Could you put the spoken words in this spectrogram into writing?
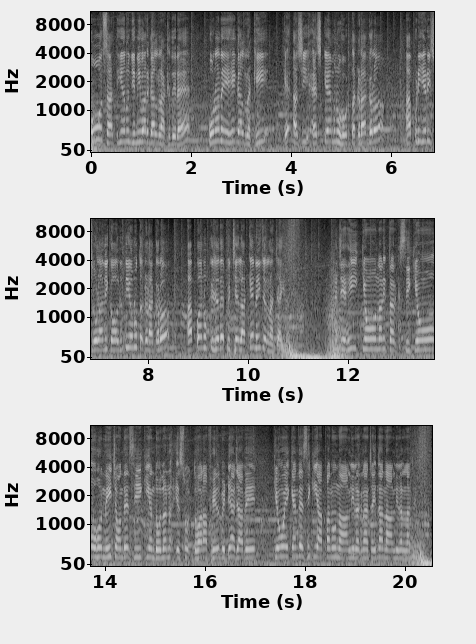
ਉਹ ਸਾਥੀਆਂ ਨੂੰ ਜਿੰਨੀ ਵਾਰ ਗੱਲ ਰੱਖਦੇ ਰਹੇ, ਉਹਨਾਂ ਨੇ ਇਹ ਗੱਲ ਰੱਖੀ ਕਿ ਅਸੀਂ ਐਸਕੇਐਮ ਨੂੰ ਹੋਰ ਤਕੜਾ ਕਰੋ, ਆਪਣੀ ਜਿਹੜੀ 16 ਦੀ ਕਾਲ ਦਿੱਤੀ ਉਹਨੂੰ ਤਕੜਾ ਕਰੋ, ਆਪਾਂ ਨੂੰ ਕਿਸੇ ਦੇ ਪਿੱਛੇ ਲੱਗ ਕੇ ਨਹੀਂ ਚੱਲਣਾ ਚਾਹੀਦਾ। ਅਜਿਹੀ ਕਿਉਂ ਉਹਨਾਂ ਦੀ ਤਰਕ ਸੀ? ਕਿਉਂ ਉਹ ਨਹੀਂ ਚਾਹੁੰਦੇ ਸੀ ਕਿ ਅੰਦੋਲਨ ਇਸ ਦੁਆਰਾ ਫੇਰ ਵਿੱਢਿਆ ਜਾਵੇ? ਕਿਉਂ ਇਹ ਕਹਿੰਦੇ ਸੀ ਕਿ ਆਪਾਂ ਨੂੰ ਨਾਲ ਨਹੀਂ ਲੱਗਣਾ ਚਾਹੀਦਾ ਨਾਲ ਨਹੀਂ ਰਲਣਾ ਚਾਹੀਦਾ?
